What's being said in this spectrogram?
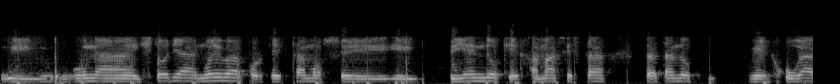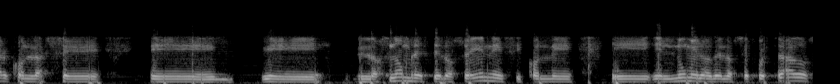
una historia nueva porque estamos eh, viendo que jamás está tratando de jugar con las eh, eh, eh los nombres de los rehenes y con eh, el número de los secuestrados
